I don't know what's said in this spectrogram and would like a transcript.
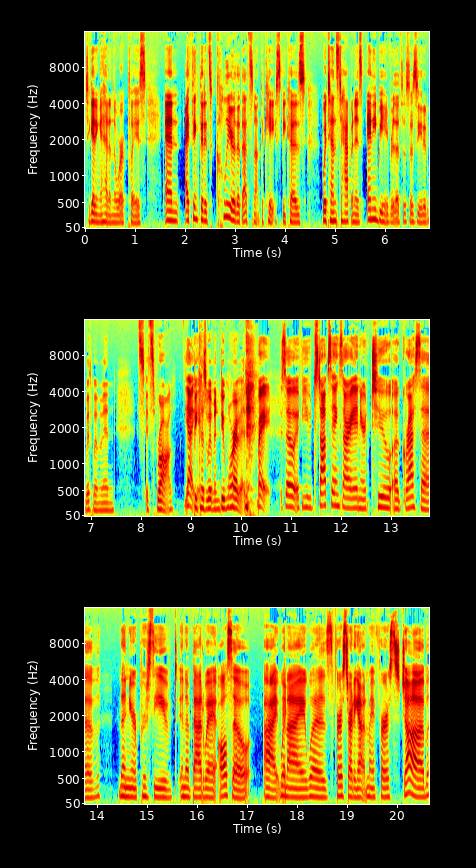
to getting ahead in the workplace. And I think that it's clear that that's not the case because what tends to happen is any behavior that's associated with women it's, it's wrong. Yeah, because women do more of it. right. So if you stop saying sorry and you're too aggressive, then you're perceived in a bad way. Also, I when I was first starting out in my first job,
